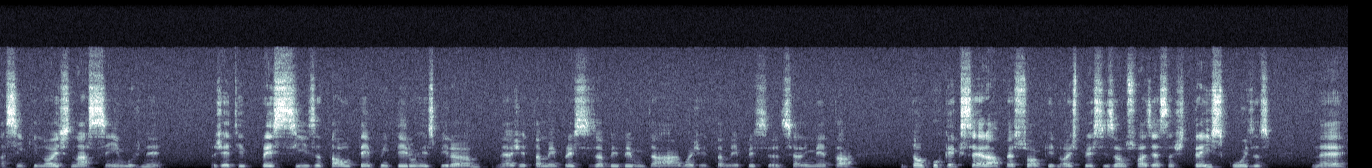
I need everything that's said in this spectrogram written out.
assim que nós nascemos, né, a gente precisa estar o tempo inteiro respirando, né? A gente também precisa beber muita água, a gente também precisa se alimentar. Então, por que que será, pessoal, que nós precisamos fazer essas três coisas, né?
